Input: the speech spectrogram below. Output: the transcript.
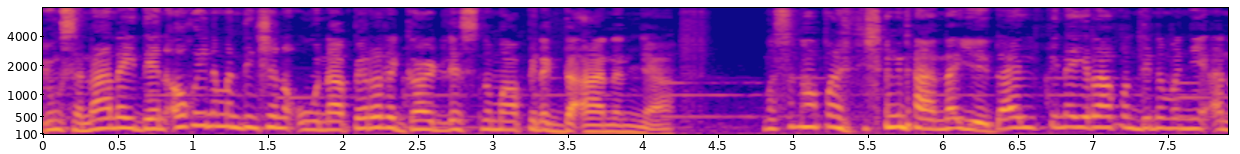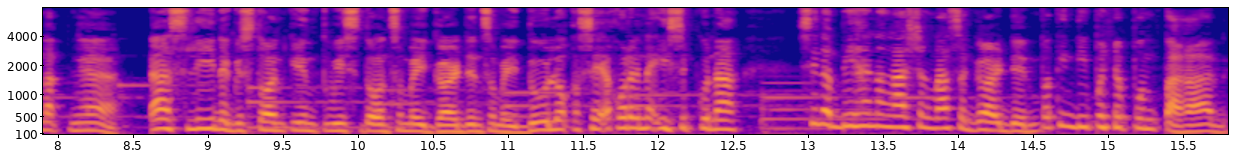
Yung sa nanay din, okay naman din siya noong una, pero regardless ng mga pinagdaanan niya, masama pa rin siyang nanay eh dahil pinahirapan din naman niya anak niya. Lastly, nagustuhan ko yung twist doon sa may garden sa may dulo kasi ako rin naisip ko na sinabihan na nga siyang nasa garden ba't hindi pa niya puntahan?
